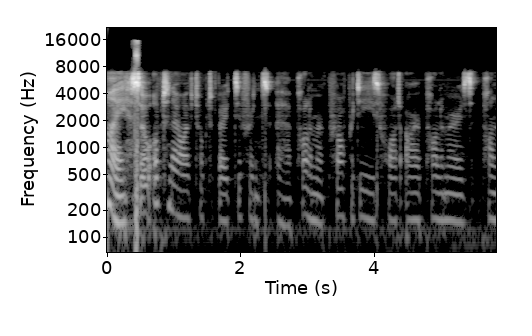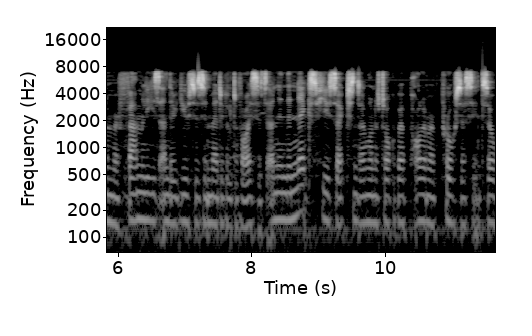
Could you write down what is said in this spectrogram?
Hi, so up to now I've talked about different uh, polymer properties, what are polymers, polymer families and their uses in medical devices and in the next few sections I'm going to talk about polymer processing, so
